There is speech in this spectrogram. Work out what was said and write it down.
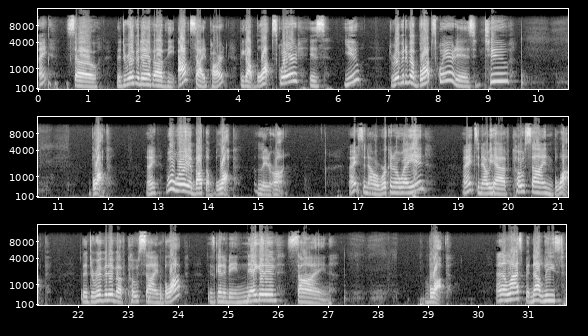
right? So the derivative of the outside part, we got blop squared is u. Derivative of blop squared is 2 blop, right? We'll worry about the blop later on. All right, so now we're working our way in. All right, so now we have cosine blop. The derivative of cosine blop is going to be negative sine blop. And then last but not least,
